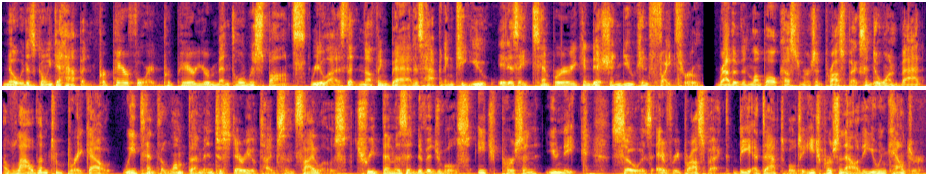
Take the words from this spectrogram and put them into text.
Know it is going to happen. Prepare for it. Prepare your mental response. Realize that nothing bad is happening to you. It is a temporary condition you can fight through. Rather than lump all customers and prospects into one vat, allow them to break out. We tend to lump them into stereotypes and silos. Treat them as individuals, each person unique. So is every prospect. Be adaptable to each personality you encounter.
